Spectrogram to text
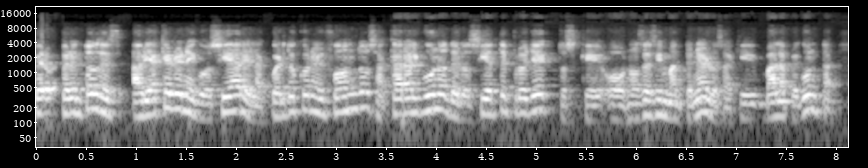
pero, pero entonces, habría que renegociar el acuerdo con el fondo, sacar algunos de los siete proyectos que, o no sé si mantenerlos, aquí va la pregunta,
